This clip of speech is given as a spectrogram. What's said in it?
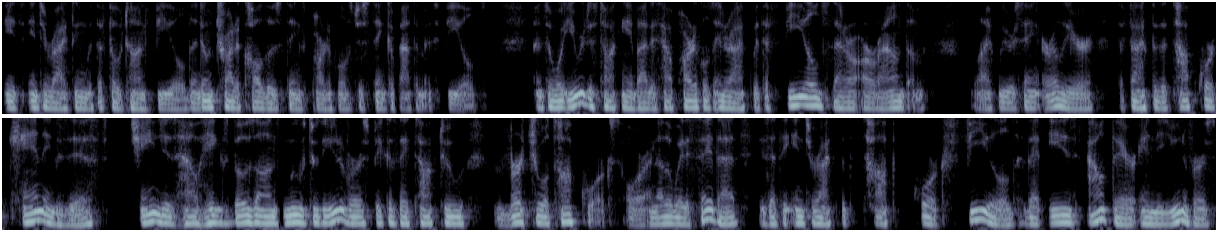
it's interacting with the photon field. And don't try to call those things particles, just think about them as fields. And so, what you were just talking about is how particles interact with the fields that are around them. Like we were saying earlier, the fact that the top quark can exist changes how Higgs bosons move through the universe because they talk to virtual top quarks. Or another way to say that is that they interact with the top quark field that is out there in the universe,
